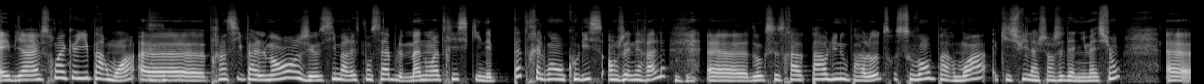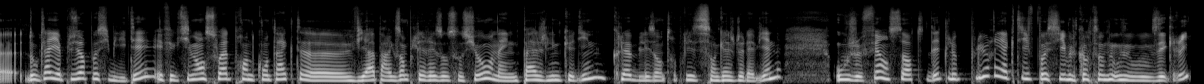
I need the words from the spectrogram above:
Eh bien, elles seront accueillies par moi, euh, principalement. J'ai aussi ma responsable Manon Atrice qui n'est pas très loin en coulisses en général. Euh, donc, ce sera par l'une ou par l'autre, souvent par moi qui suis la chargée d'animation. Donc là, il y a plusieurs possibilités. Effectivement, soit de prendre contact via, par exemple, les réseaux sociaux. On a une page LinkedIn, Club Les Entreprises s'engagent de la Vienne, où je fais en sorte d'être le plus réactive possible quand on nous écrit.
